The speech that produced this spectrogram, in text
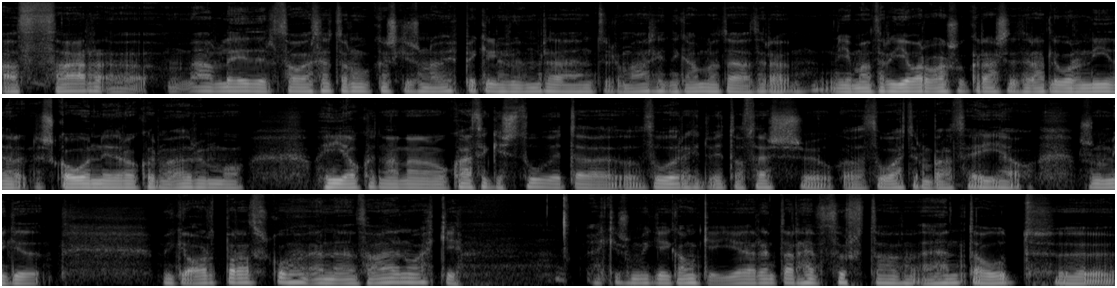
að þar eh, af leiðir þá er þetta nú kannski svona uppbyggilegur umræða endur um aðhérni gamla daga þegar ég mann þegar ég var á vaks og grasi þegar allir voru nýðar skóin niður á hverjum öðrum og, og hí á hvernig annan og hvað þykist þú vita? Og þú er ekkit vita á þessu og þú ættir um bara að þeia og svona mikið, mikið orðbarað sko en, en það er nú ekki ekki svo mikið í gangi. Ég reyndar hef þurft að henda út uh,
